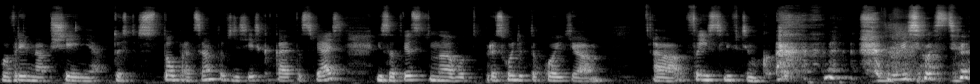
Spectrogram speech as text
во время общения. То есть сто процентов здесь есть какая-то связь, и, соответственно, вот происходит такой а, а, фейслифтинг в зависимости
